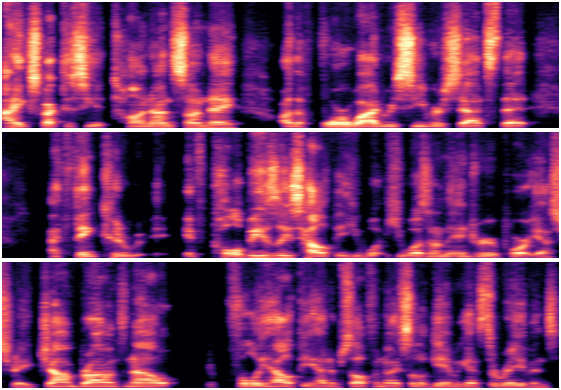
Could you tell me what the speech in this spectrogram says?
I expect to see a ton on Sunday are the four wide receiver sets that I think could, if Cole Beasley's healthy, he, he wasn't on the injury report yesterday. John Brown's now fully healthy, had himself a nice little game against the Ravens.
